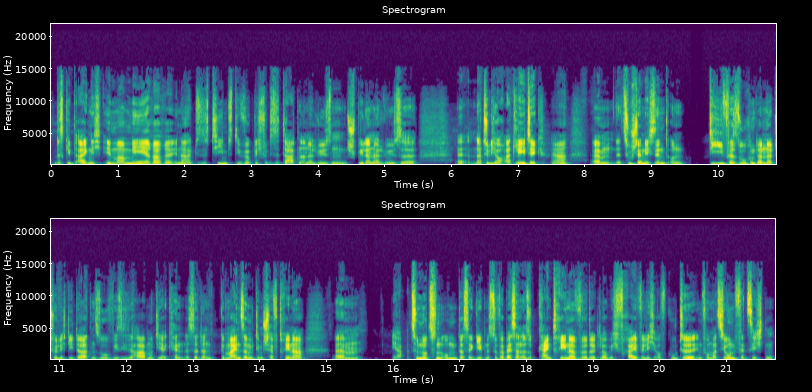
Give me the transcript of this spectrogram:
und es gibt eigentlich immer mehrere innerhalb dieses Teams, die wirklich für diese Datenanalysen, Spielanalyse, äh, natürlich auch Athletik ja, ähm, zuständig sind und die versuchen dann natürlich die Daten so, wie sie sie haben und die Erkenntnisse dann gemeinsam mit dem Cheftrainer ähm, ja, zu nutzen, um das Ergebnis zu verbessern. Also kein Trainer würde, glaube ich, freiwillig auf gute Informationen verzichten,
